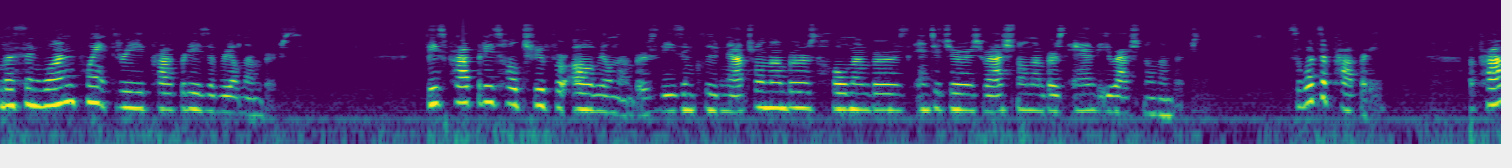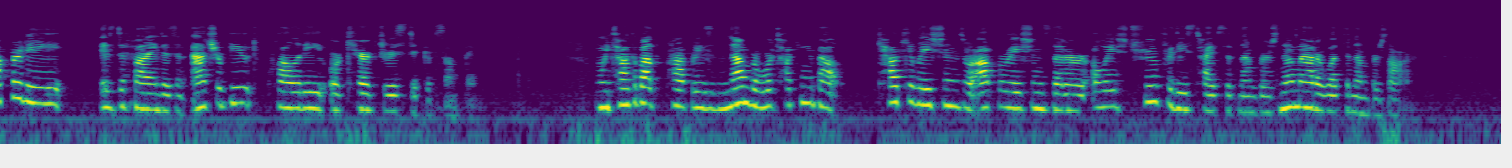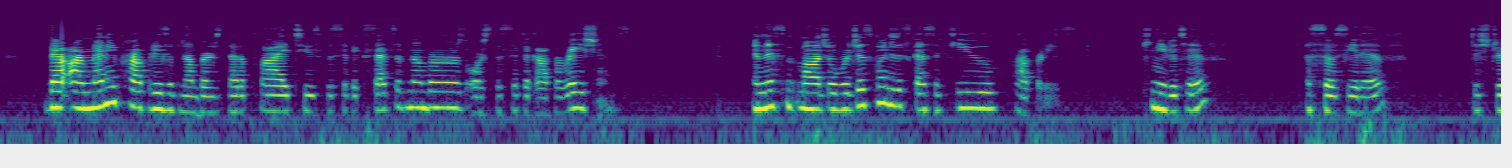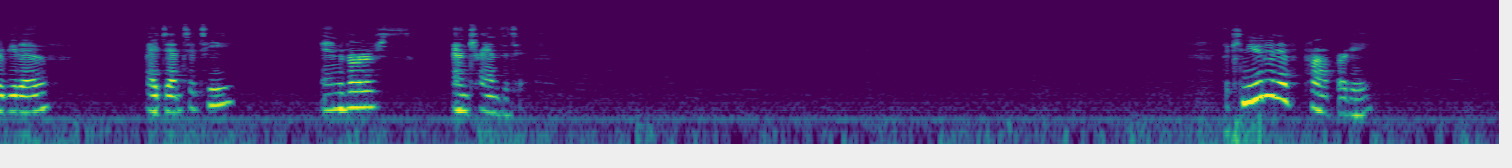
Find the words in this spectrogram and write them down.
Lesson 1.3 Properties of Real Numbers. These properties hold true for all real numbers. These include natural numbers, whole numbers, integers, rational numbers, and irrational numbers. So what's a property? A property is defined as an attribute, quality, or characteristic of something. When we talk about the properties of a number, we're talking about calculations or operations that are always true for these types of numbers, no matter what the numbers are. There are many properties of numbers that apply to specific sets of numbers or specific operations. In this module, we're just going to discuss a few properties. Commutative, associative, distributive, identity, inverse, and transitive. The commutative property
